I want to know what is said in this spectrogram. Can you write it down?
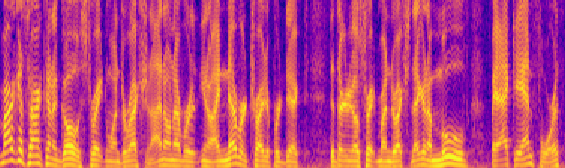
markets aren't going to go straight in one direction. I don't ever, you know, I never try to predict that they're going to go straight in one direction. They're going to move back and forth,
